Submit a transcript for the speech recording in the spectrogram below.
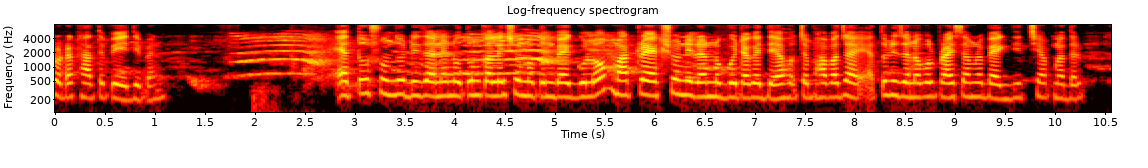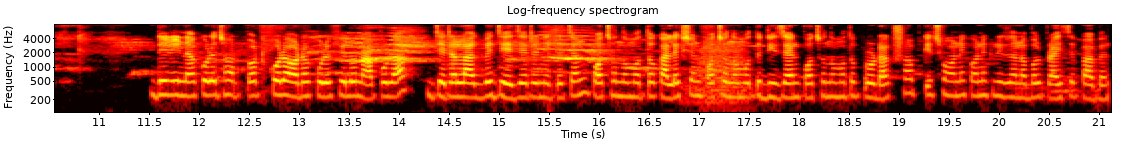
প্রোডাক্ট হাতে পেয়ে দিবেন। এত সুন্দর ডিজাইনের নতুন কালেকশন, নতুন ব্যাগগুলো, মাত্র একশো নিরানব্বই টাকায় দেওয়া হচ্ছে। ভাবা যায়, এত রিজনেবল প্রাইসে আমরা ব্যাগ দিচ্ছি আপনাদের। দেরি না করে ঝটপট করে অর্ডার করে ফেলুন আপুরা। যেটা লাগবে যে যেটা নিতে চান, পছন্দ মতো কালেকশন পছন্দ মতো ডিজাইন পছন্দ মতো প্রোডাক্ট সব কিছু অনেক অনেক রিজনেবল প্রাইসে পাবেন।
